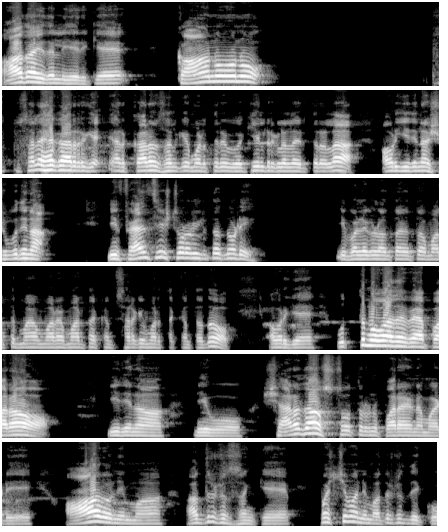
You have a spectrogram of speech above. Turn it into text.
ಆದಾಯದಲ್ಲಿ ಏರಿಕೆ, ಕಾನೂನು ಸಲಹೆಗಾರರಿಗೆ ಯಾರು ಕಾನೂನು ಸಲಹೆ ಮಾಡ್ತಾರೆ ವಕೀಲರುಗಳೆಲ್ಲ ಇರ್ತಾರಲ್ಲ, ಅವ್ರಿಗೆ ಈ ದಿನ ಶುಭ ದಿನ. ಈ ಫ್ಯಾನ್ಸಿ ಸ್ಟೋರಲ್ಲಿ ಇರ್ತದೆ ನೋಡಿ, ಈ ಬಳ್ಳಿಗಳು ಅಂತ ಇಂಥ ಮತ್ತು ಮಾರ ಮಾಡ್ತಕ್ಕಂಥ ಸರಕು ಮಾಡ್ತಕ್ಕಂಥದ್ದು ಅವರಿಗೆ ಉತ್ತಮವಾದ ವ್ಯಾಪಾರ. ಈ ದಿನ ನೀವು ಶಾರದಾ ಸ್ತೋತ್ರವನ್ನು ಪಾರಾಯಣ ಮಾಡಿ, ಆರು ನಿಮ್ಮ ಅದೃಷ್ಟದ ಸಂಖ್ಯೆ, ಪಶ್ಚಿಮ ನಿಮ್ಮ ಅದೃಷ್ಟದ ದಿಕ್ಕು,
